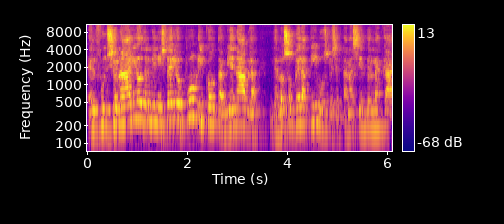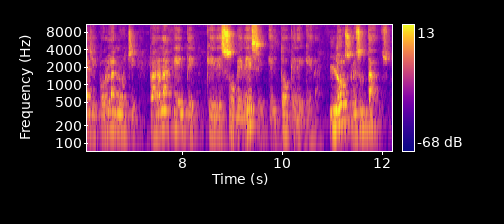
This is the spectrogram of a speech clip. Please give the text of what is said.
El funcionario del Ministerio Público también habla de los operativos que se están haciendo en la calle por la noche para la gente que desobedece el toque de queda los resultados.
